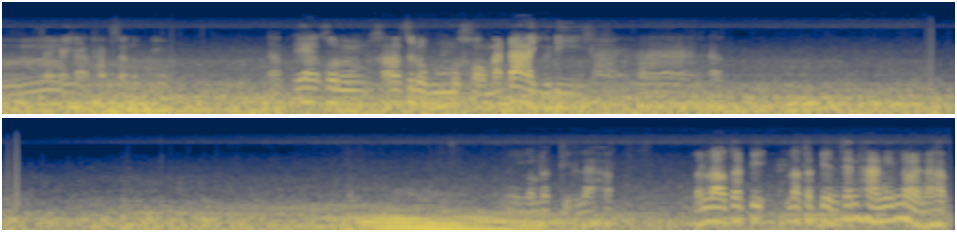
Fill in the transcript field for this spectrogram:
อืมแต่ก็ยังขับสนุกอยู่ครับยังคนความสนุกของมาด้าอยู่ดีใช่ครับอ่าครับ นี่ก็รถติดแล้วครับ แล้วเราจะปิเราจะเปลี่ยนเส้นทางนิดหน่อยนะครับ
